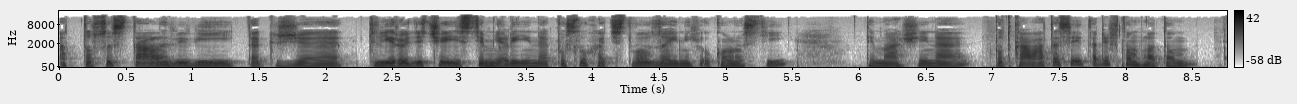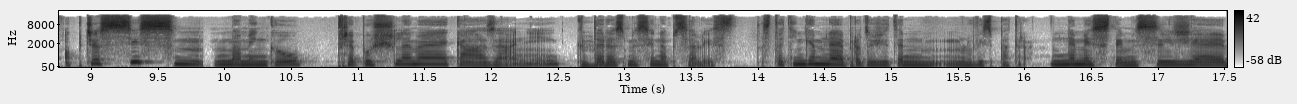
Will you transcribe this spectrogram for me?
a to se stále vyvíjí. Takže tví rodiče jistě měli jiné posluchačstvo za jiných okolností ty máš jiné. Potkáváte si i tady v tomhletom? Občas si s maminkou přepošleme kázání, které jsme si napsali. S tatínkem ne, protože ten mluví z patra. Nemyslím si, že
